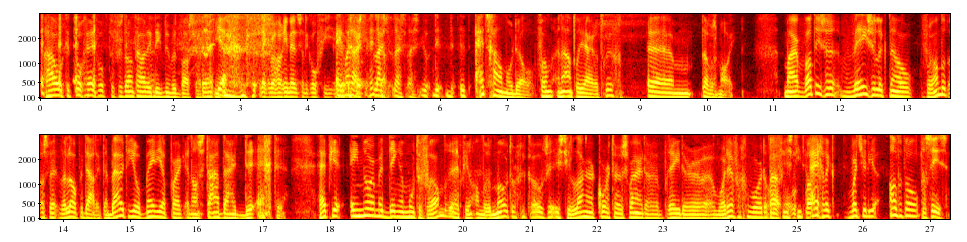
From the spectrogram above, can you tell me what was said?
hou ik het toch even op de verstandhouding die ik nu met Bas heb. Ja, lekker bij Harry Mensen de koffie. Hey, maar luister, luister, luister. luister. Joh, de- de- het schaalmodel van een aantal jaren terug, ehm, dat was mooi. Maar wat is er wezenlijk nou veranderd? Als we, we lopen dadelijk naar buiten hier op Mediapark... en dan staat daar de echte. Heb je enorme dingen moeten veranderen? Heb je een andere motor gekozen? Is die langer, korter, zwaarder, breder, eh, whatever geworden? Of Nou, is die wat- eigenlijk wat jullie altijd al... Precies,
